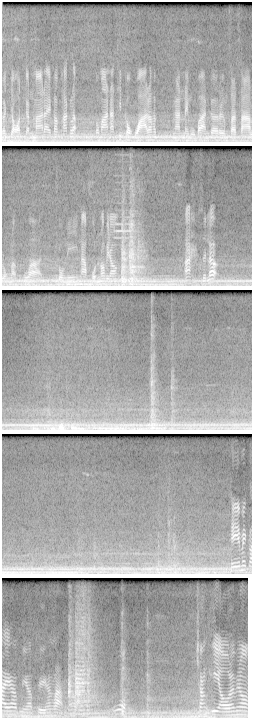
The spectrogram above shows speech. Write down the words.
ก็จอดกันมาได้พักๆแล้วประมาณอาทิตย์กว่าๆแล้วครับ งานในหมู่บ้านก็เริ่มซาซาลงแล้วเพราะว่าช่วงนี้หน้าฝนเนาะพี่น้องอะเสร็จแล้ว เทไม่ไกลครับนี่ครับเทข้างล่างข้างหลังโอ้ช่างเอียวนะพี่น้อง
